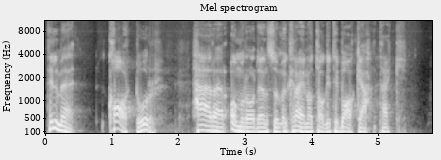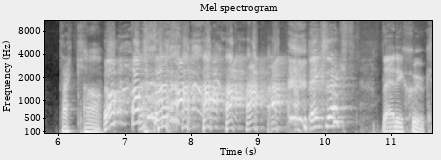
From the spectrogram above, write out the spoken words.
Till och med kartor. Här är områden som Ukraina har tagit tillbaka. Tack. Tack. Ja. Exakt! Nej, det är sjukt.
